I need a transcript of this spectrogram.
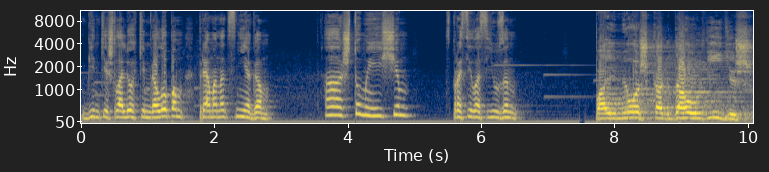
Бинки шла легким галопом прямо над снегом. «А что мы ищем?» – спросила Сьюзен. «Поймешь, когда увидишь».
